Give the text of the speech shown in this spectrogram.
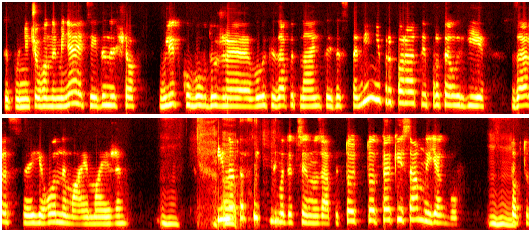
типу, нічого не міняється. Єдине, що влітку був дуже великий запит на антигістамінні препарати проти алергії. Зараз його немає майже. Угу. І на токсичну медицину запит то, то такий самий, як був. Угу. Тобто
